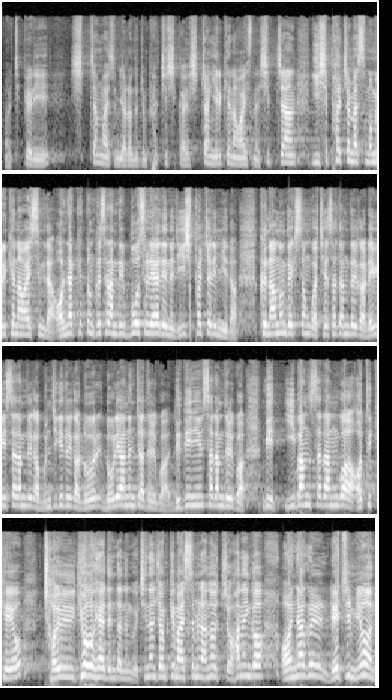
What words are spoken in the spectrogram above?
오늘 특별히 10장 말씀 여러분들 좀 펼치실까요? 10장 이렇게 나와 있습니다. 10장 28절 말씀 보면 이렇게 나와 있습니다. 언약했던 그 사람들이 무엇을 해야 되는지 28절입니다. 그 남은 백성과 제사장들과 레위 사람들과 문지기들과 노래, 하는 자들과 느디님 사람들과 및 이방 사람과 어떻게 해요? 절교해야 된다는 거예요. 지난주 함께 말씀을 나눴죠. 하나님과 언약을 맺으면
